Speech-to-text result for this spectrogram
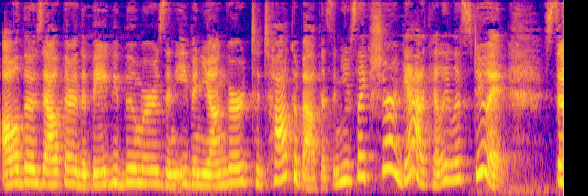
all those out there, the baby boomers and even younger, to talk about this. And he was like, sure, yeah, Kelly, let's do it. So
